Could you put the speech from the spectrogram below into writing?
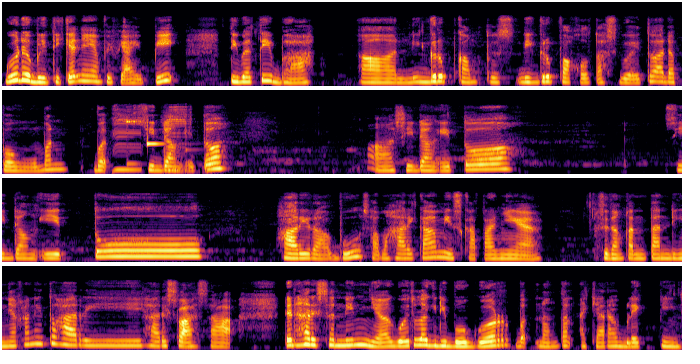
Gue udah beli tiketnya yang VVIP tiba-tiba uh, di grup kampus di grup fakultas gue itu ada pengumuman buat sidang itu. Uh, sidang itu sidang itu hari Rabu sama hari Kamis katanya sedangkan tandingnya kan itu hari hari Selasa. Dan hari Seninnya gue itu lagi di Bogor buat nonton acara Blackpink.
